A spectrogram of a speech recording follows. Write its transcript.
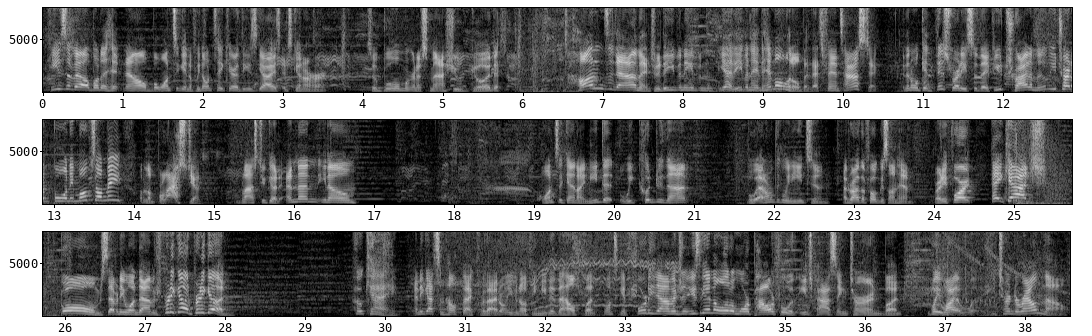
He's available to hit now, but once again, if we don't take care of these guys, it's gonna hurt. So boom, we're gonna smash you good. Tons of damage, it even, even, yeah, it even hit him a little bit, that's fantastic. And then we'll get this ready so that if you try to move, you try to pull any moves on me, I'm gonna blast you. Blast you good. And then, you know, once again, I need to, we could do that. but I don't think we need to. I'd rather focus on him. Ready for it? Hey, catch! Boom, 71 damage, pretty good, pretty good. Okay, and he got some health back for that. I don't even know if he needed the health, but once again, 40 damage. He's getting a little more powerful with each passing turn, but wait, why, he turned around now.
